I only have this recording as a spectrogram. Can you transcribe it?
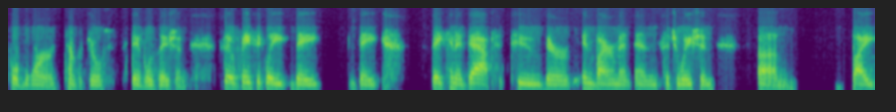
for more temperature stabilization. So basically, they they they can adapt to their environment and situation um, by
